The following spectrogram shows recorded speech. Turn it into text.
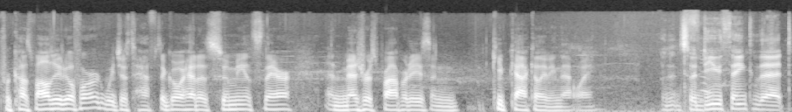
For cosmology to go forward, we just have to go ahead assuming it's there and measure its properties and keep calculating that way. So do you think that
